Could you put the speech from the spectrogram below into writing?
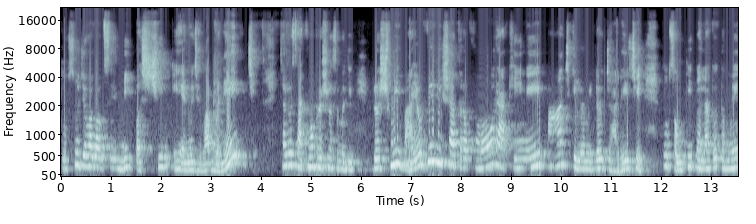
તો શું જવાબ આવશે? બી પશ્ચિમ એ એનો જવાબ બને છે. ચાલો સાતમો પ્રશ્ન સમજીએ. રશ્મિ વાયવ્ય દિશા તરફ મોં રાખીને પાંચ કિલોમીટર ચાલે છે. તો સૌથી પહેલાં તો તમને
